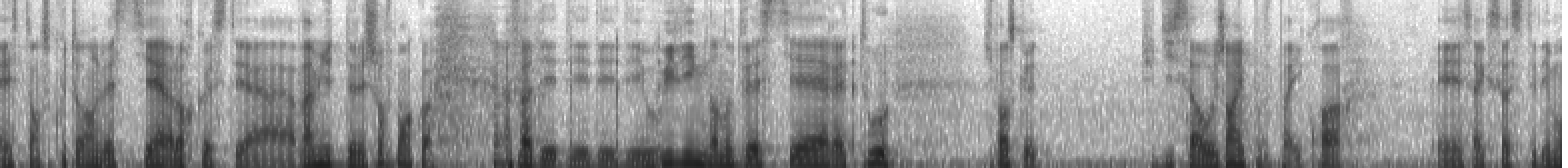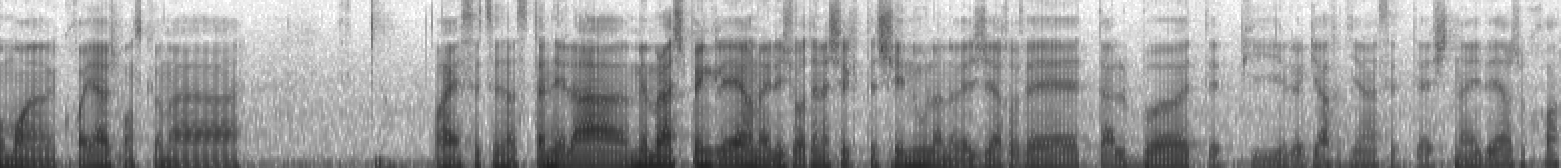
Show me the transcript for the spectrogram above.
Et c'était en scooter dans le vestiaire alors que c'était à 20 minutes de l'échauffement quoi. Faire des, des, des, des wheelings dans notre vestiaire et tout. Je pense que tu dis ça aux gens, ils peuvent pas y croire. Et c'est vrai que ça c'était des moments incroyables. Je pense qu'on a. Ouais, c'était- cette année-là, même à la Spengler, on avait les joueurs de NHL qui étaient chez nous. Là, on avait Gervais, Talbot et puis le gardien c'était Schneider, je crois.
